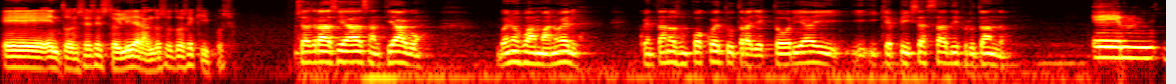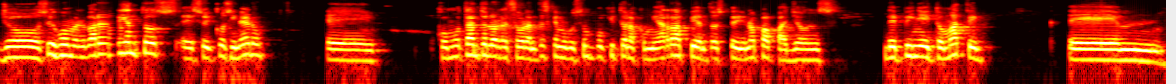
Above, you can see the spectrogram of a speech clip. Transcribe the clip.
Eh, entonces estoy liderando esos dos equipos. Muchas gracias Santiago. Bueno Juan Manuel, cuéntanos un poco de tu trayectoria y, qué pizza estás disfrutando. Em, yo soy Juan Manuel Barrientos, eh, soy cocinero. Eh, como tanto en los restaurantes que me gusta un poquito la comida rápida, entonces pedí una Papa John's de piña y tomate. Em,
